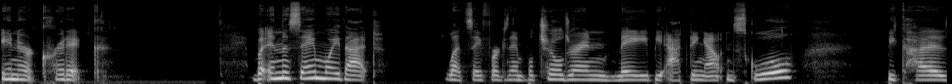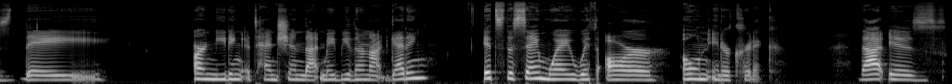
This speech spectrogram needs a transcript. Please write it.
inner critic? But in the same way that let's say, for example, children may be acting out in school because they are needing attention that maybe they're not getting. It's the same way with our own inner critic. That is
